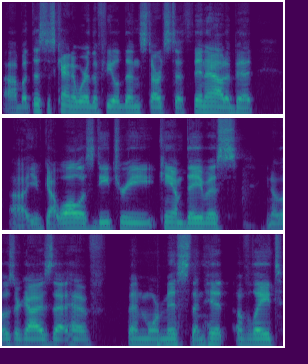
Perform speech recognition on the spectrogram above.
but this is kind of where the field then starts to thin out a bit. you've got Wallace, Detry, Cam Davis. You know, those are guys that have been more missed than hit of late.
